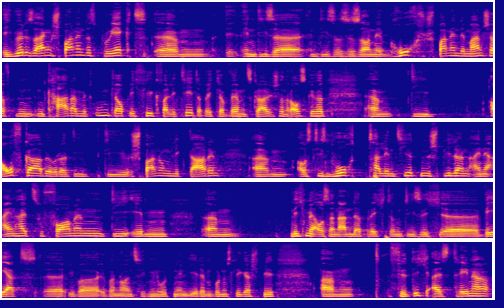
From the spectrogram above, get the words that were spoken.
ich würde sagen, spannendes Projekt ähm, in, dieser, in dieser Saison. Eine hochspannende Mannschaft, ein, Kader mit unglaublich viel Qualität. Aber ich glaube, wir haben jetzt gerade schon rausgehört, ähm, die Aufgabe oder die, die Spannung liegt darin, ähm, aus diesen hochtalentierten Spielern eine Einheit zu formen, die eben ähm, nicht mehr auseinanderbricht und die sich äh, wehrt äh, über, über 90 Minuten in jedem Bundesligaspiel. Ähm, für dich als Trainer,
